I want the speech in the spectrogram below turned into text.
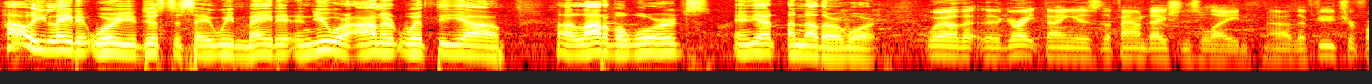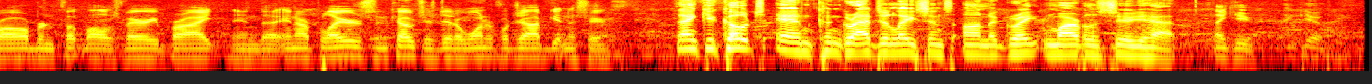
How elated were you just to say we made it, and you were honored with the uh, a lot of awards and yet another award? Well, the, the, great thing is the foundation's laid. Uh, the future for Auburn football is very bright, and, uh, and our players and coaches did a wonderful job getting us here. Thank you, Coach, and congratulations on the great and marvelous year you had. Thank you.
